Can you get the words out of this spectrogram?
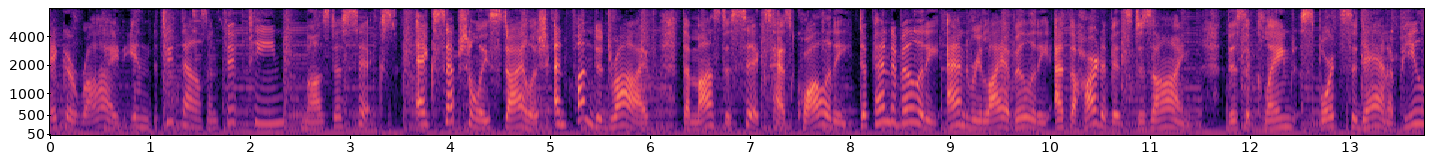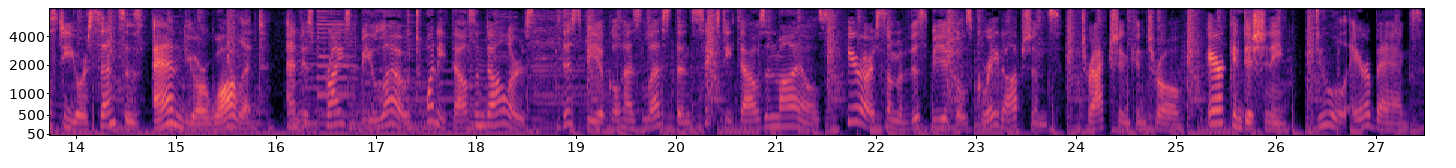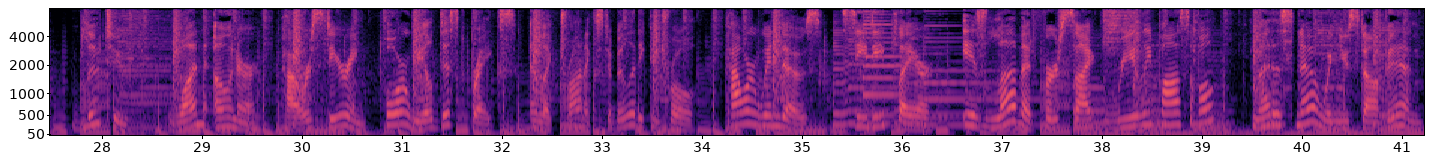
Take a ride in the 2015 Mazda 6. Exceptionally stylish and fun to drive, the Mazda 6 has quality, dependability, and reliability at the heart of its design. This acclaimed sports sedan appeals to your senses and your wallet and is priced below $20,000. This vehicle has less than 60,000 miles. Here are some of this vehicle's great options. Traction control, air conditioning, dual airbags, Bluetooth, one owner, power steering, four-wheel disc brakes, electronic stability control, power windows, CD player. Is love at first sight really possible? Let us know when you stop in.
